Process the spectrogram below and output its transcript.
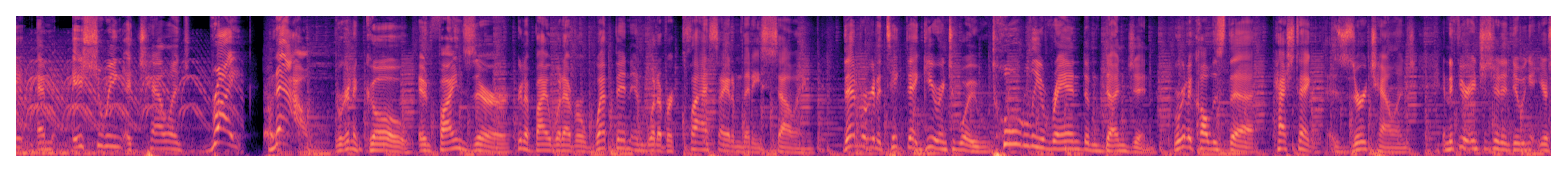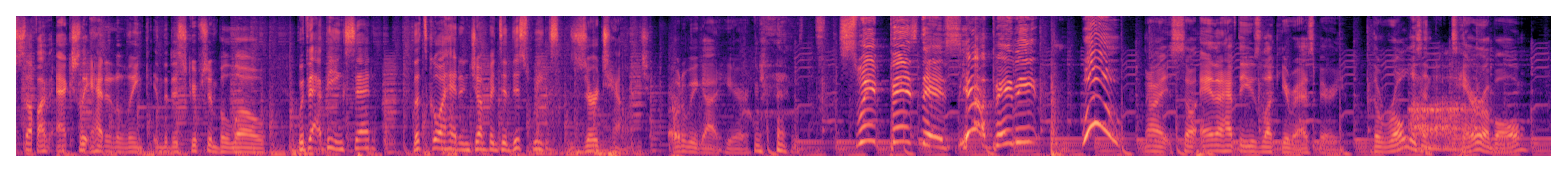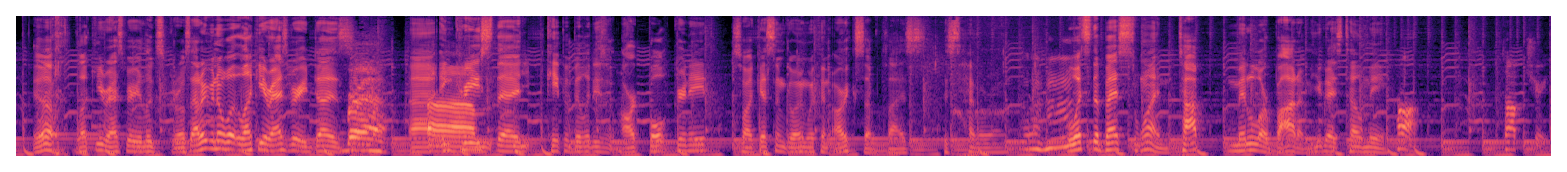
I am issuing a challenge right now. We're gonna go and find Xur. We're gonna buy whatever weapon and whatever class item that he's selling. Then we're gonna take that gear into a totally random dungeon. We're gonna call this the hashtag Xur challenge. And if you're interested in doing it yourself, I've actually added a link in the description below. With that being said, let's go ahead and jump into this week's Xur challenge. What do we got here? Sweet business! Yeah, baby! Woo! All right, so, and I have to use Lucky Raspberry. The roll isn't ah. terrible. Ugh, Lucky Raspberry looks gross. I don't even know what Lucky Raspberry does. Uh, increase Um, the capabilities of Arc Bolt Grenade. So I guess I'm going with an Arc subclass this time around. Mm-hmm. What's the best one? Top, middle, or bottom? You guys tell me. Top. Top tree.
